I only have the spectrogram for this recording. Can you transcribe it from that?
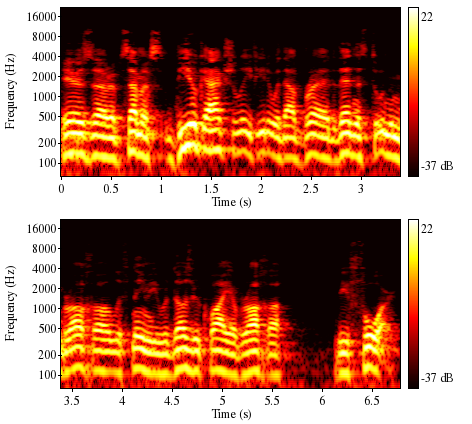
here's uh, Reb Samach's diuk actually, if you eat it without bread, then it's tunen bracha lefneim, it does require bracha before.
